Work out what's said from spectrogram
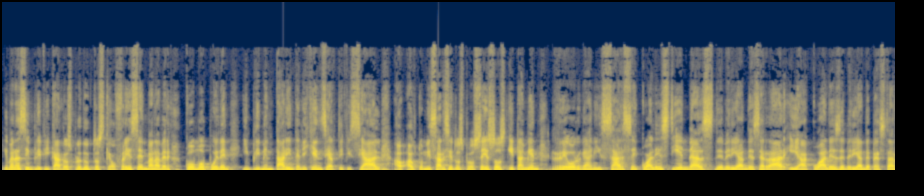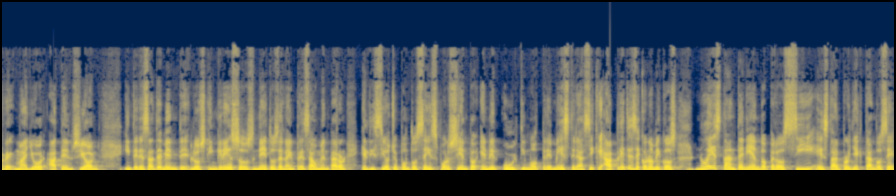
y van a simplificar los productos que ofrecen, van a ver cómo pueden implementar inteligencia artificial artificial, automizar ciertos procesos y también reorganizarse. ¿Cuáles tiendas deberían de cerrar y a cuáles deberían de prestarle mayor atención? Interesantemente, los ingresos netos de la empresa aumentaron el 18.6% en el último trimestre, así que aprietes económicos no están teniendo, pero sí están proyectándose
